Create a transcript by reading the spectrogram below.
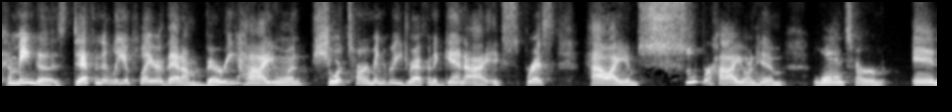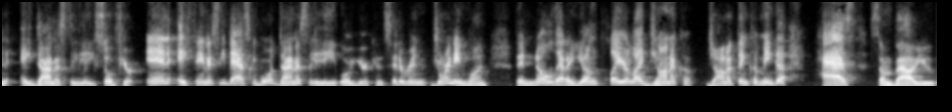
Kuminga is definitely a player that I'm very high on short term in redraft. And again, I express how I am super high on him long term in a dynasty league. So if you're in a fantasy basketball dynasty league or you're considering joining one, then know that a young player like Jonathan, Kuminga has some value,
